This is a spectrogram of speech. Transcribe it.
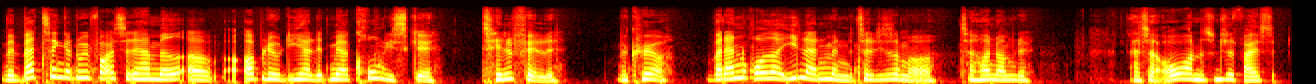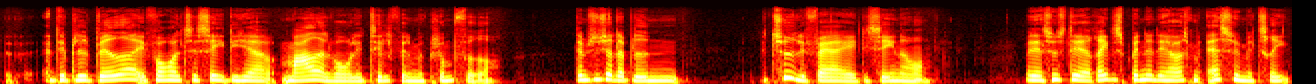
Men hvad tænker du i forhold til det her med at opleve de her lidt mere kroniske tilfælde med køer? Hvordan råder I landmændene til ligesom at tage hånd om det? Altså overordnet synes jeg faktisk, at det er blevet bedre i forhold til at se de her meget alvorlige tilfælde med klumpfødder. Dem synes jeg, der er blevet betydeligt færre af de senere år. Men jeg synes, det er rigtig spændende, det her også med asymmetri.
